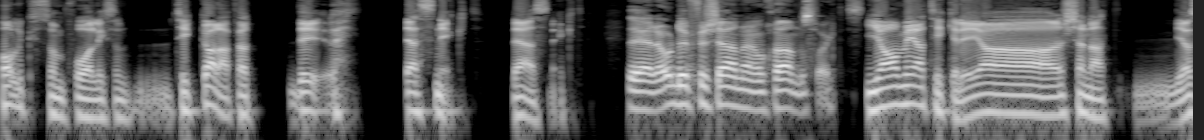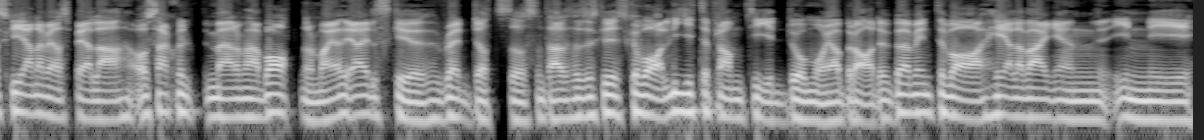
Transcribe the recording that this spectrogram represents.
folk som får liksom, tycka det. För att det, det är snyggt. Det är snyggt. Det är det, och det förtjänar en chans faktiskt. Ja, men jag tycker det. Jag känner att jag skulle gärna vilja spela, och särskilt med de här vapnen. Jag, jag älskar ju Red Dots och sånt där, så det ska, det ska vara lite framtid, då mår jag bra. Det behöver inte vara hela vägen in i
